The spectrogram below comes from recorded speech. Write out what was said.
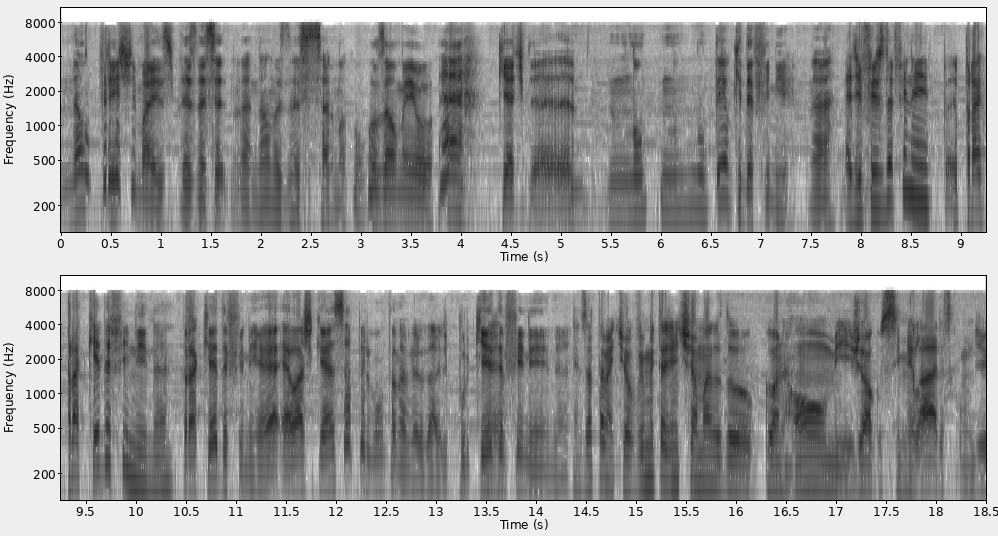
não triste, mas desnecessária. Não desnecessária, uma conclusão meio. É. Que é tipo. é, não, não, tem o que definir, né? É difícil definir. Pra, pra que definir, né? Pra que definir? É, eu acho que essa é a pergunta, na verdade. Por que É. definir, né? Exatamente, eu vi muita gente chamando do Gone Home e jogos similares, como de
